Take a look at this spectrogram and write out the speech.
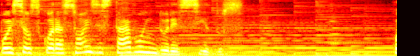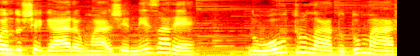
pois seus corações estavam endurecidos. Quando chegaram a Genezaré, no outro lado do mar,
